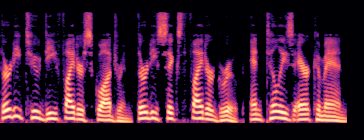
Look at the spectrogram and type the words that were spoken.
32d Fighter Squadron 36th Fighter Group Antilles Air Command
